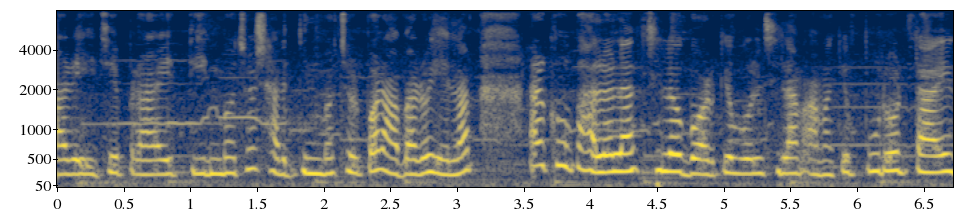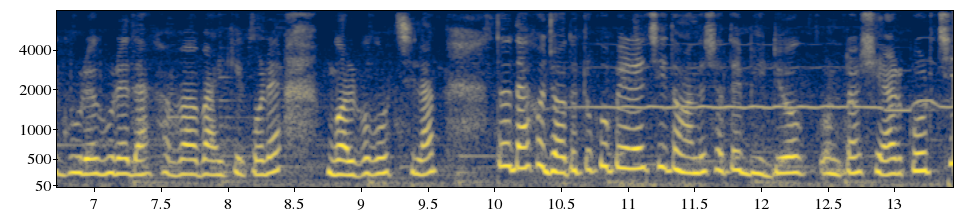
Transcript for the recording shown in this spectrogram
আর এই যে প্রায় তিন বছর, সাড়ে তিন বছর পর আবারও এলাম। আর খুব ভালো লাগছিল, বরকে বলছিলাম আমাকে পুরোটাই ঘুরে ঘুরে দেখাবা, বাইকে করে গল্প করছিলাম। তো দেখো, যতটুকু পেরেছি তোমাদের সাথে ভিডিওটা শেয়ার করছি,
